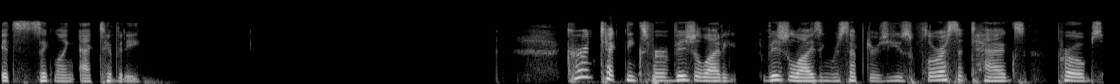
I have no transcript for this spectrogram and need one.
its signaling activity. Current techniques for visualizing, receptors use fluorescent tags, probes,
